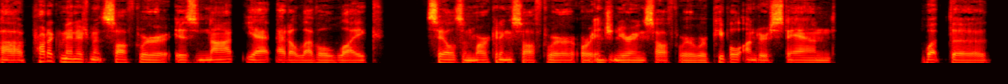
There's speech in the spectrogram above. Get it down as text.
Uh, product management software is not yet at a level like sales and marketing software or engineering software where people understand what the,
